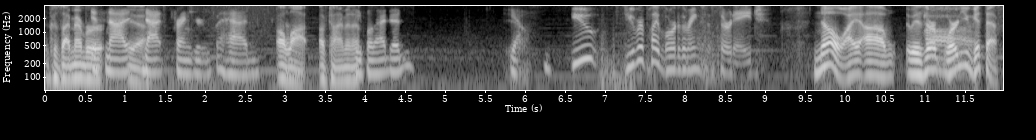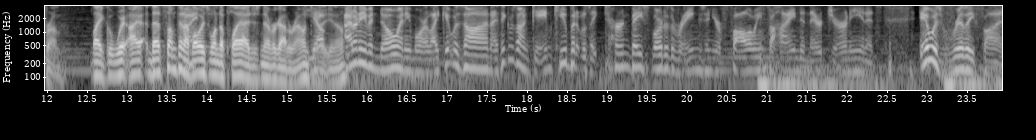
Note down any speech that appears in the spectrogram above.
Because I remember If not, yeah, that friend group had a lot of time in it. people that did. yeah. You do you ever play Lord of the Rings: The Third Age? No, I uh, is there? where do you Oh. get that from? Like, where I that's something I've I- always wanted to play. I just never got around to it. You know. I don't even know anymore. Like it was on, I think it was on GameCube, but it was like turn-based Lord of the Rings, and you're following behind in their journey, and it's, it was really fun.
